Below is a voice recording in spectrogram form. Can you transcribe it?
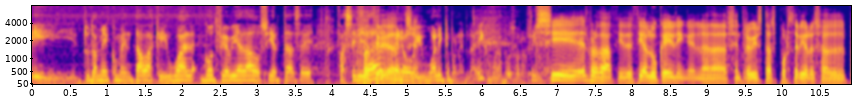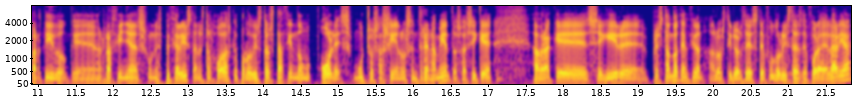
y tú también comentabas que igual Godfrey había dado ciertas eh, facilidades, pero igual hay que ponerla ahí, como la puso Rafinha. Sí, es verdad. Y decía Luke Ayling en las entrevistas posteriores al partido que Rafinha es un especialista en estas jugadas, que por lo visto está haciendo goles, muchos así en los entrenamientos. Así que habrá que seguir eh, prestando atención a los tiros de este futbolista desde fuera del área.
